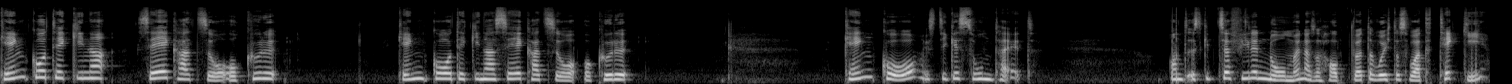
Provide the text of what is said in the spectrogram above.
Kenko tekina seikatsu okuru. Kenko tekina seikatsu okuru. Kenko ist die Gesundheit. Und es gibt sehr viele Nomen, also Hauptwörter, wo ich das Wort Teki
